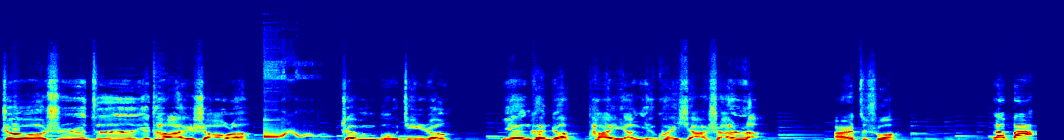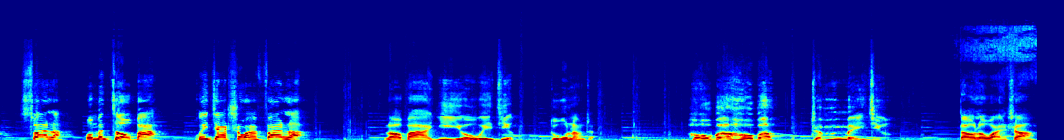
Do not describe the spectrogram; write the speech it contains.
这石子也太少了，真不禁扔。眼看着太阳也快下山了。”儿子说：“老爸，算了，我们走吧，回家吃晚饭了。”老爸意犹未尽，嘟囔着：“好吧，好吧，真没劲。”到了晚上，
